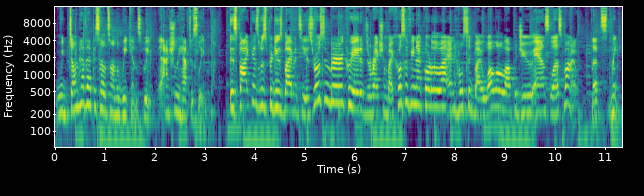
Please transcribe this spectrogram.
we don't have episodes on the weekends. We actually have to sleep. This podcast was produced by Matthias Rosenberg, creative direction by Josefina Cordova, and hosted by Wallo Lapaju and Celeste Bono. That's me.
